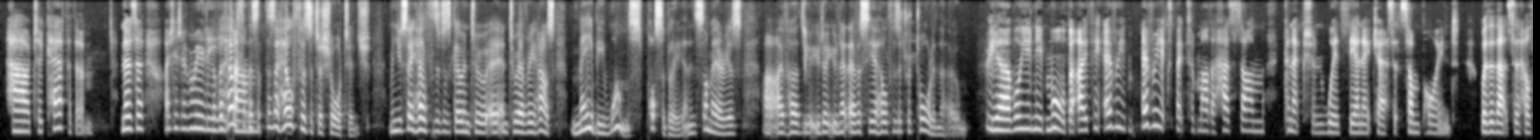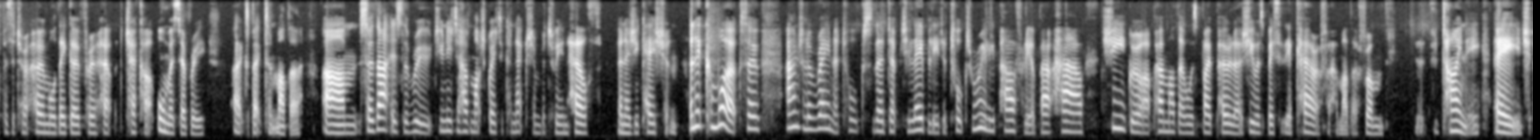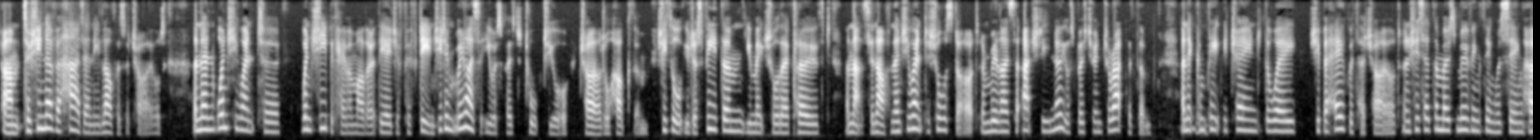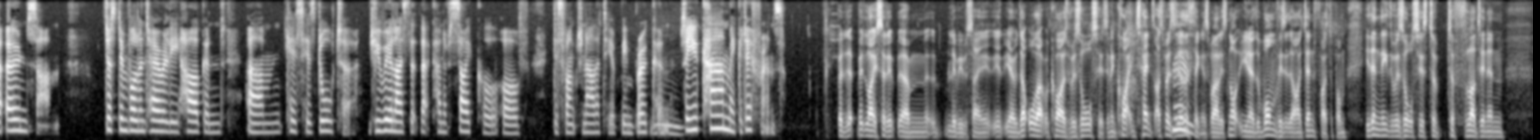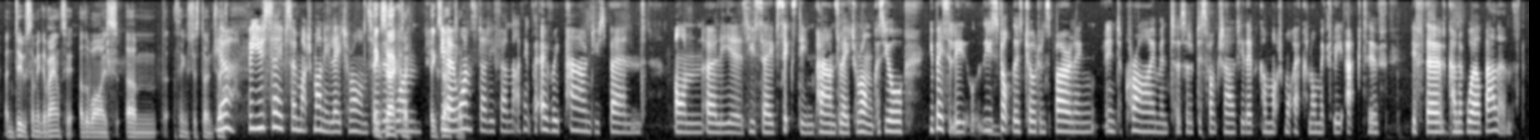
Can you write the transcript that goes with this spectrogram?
how to care for them. And there's a, I did a really. the health, um, there's, a, there's, a, health visitor shortage. I mean, you say health visitors go into uh, into every house, maybe once, possibly, and in some areas, uh, I've heard you, you don't you don't ever see a health visitor at all in the home. Yeah, well, you need more, but I think every every expectant mother has some connection with the NHS at some point whether that's a health visitor at home or they go for a checkup, almost every expectant mother. Um, so that is the route. You need to have much greater connection between health and education. And it can work. So Angela Rayner talks, the deputy Labour leader, talks really powerfully about how she grew up. Her mother was bipolar. She was basically a carer for her mother from tiny age. Um, so she never had any love as a child. And then when she went to when she became a mother at the age of 15, she didn't realize that you were supposed to talk to your child or hug them. She thought you just feed them, you make sure they're clothed, and that's enough. And then she went to Sure Start and realized that actually, no, you're supposed to interact with them. And it mm. completely changed the way she behaved with her child. And she said the most moving thing was seeing her own son just involuntarily hug and um, kiss his daughter. She realized that that kind of cycle of dysfunctionality had been broken. Mm. So you can make a difference. But, but like I said, it, um, Libby was saying, it, you know, that all that requires resources and in quite intense. I suppose the mm. other thing as well, it's not, you know, the one visit that identifies the problem. You then need the resources to, to flood in and and do something about it. Otherwise, um, things just don't change. Yeah, but you save so much money later on. So exactly. there's one, exactly. you know, one study found that I think for every pound you spend on early years, you save sixteen pounds later on because you're you basically you stop those children spiraling into crime, into sort of dysfunctionality. They become much more economically active if they're kind of well balanced.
